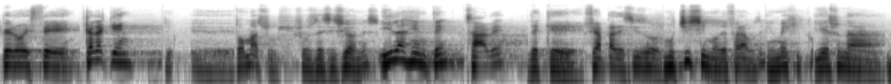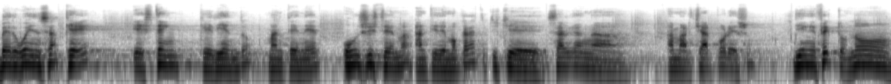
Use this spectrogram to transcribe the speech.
pero este, cada quien eh, toma sus, sus decisiones y la gente sabe de que se ha padecido muchísimo de fraude en México y es una vergüenza que estén queriendo mantener un sistema antidemocrático y que salgan a, a marchar por eso. Y en efecto, no,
